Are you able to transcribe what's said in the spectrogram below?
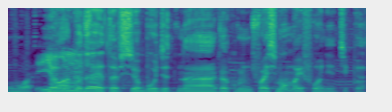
Вот. И я ну, а думаю, когда что- это все будет на каком-нибудь восьмом айфоне, типа,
